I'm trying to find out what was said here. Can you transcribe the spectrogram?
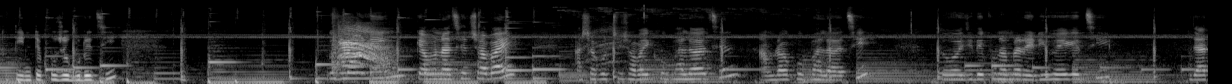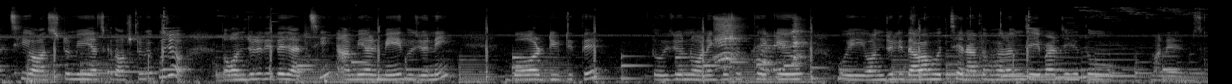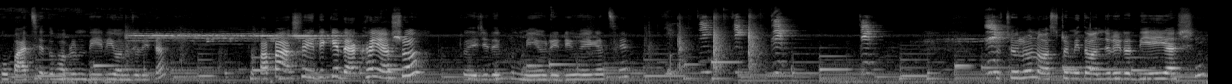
তো তিনটে পুজো ঘুরেছি। গুড মর্নিং কেমন আছেন সবাই? আশা করছি সবাই খুব ভালো আছেন, আমরাও খুব ভালো আছি। তো এই যে দেখুন, আমরা রেডি হয়ে গেছি। যাচ্ছি অষ্টমী, আজকে তো অষ্টমী পুজো, তো অঞ্জলি দিতে যাচ্ছি। আমি আর মেয়ে দুজনেই, বর ডিউটিতে তো ওই জন্য অনেক বছর থেকেও ওই অঞ্জলি দেওয়া হচ্ছে না। তো ভাবলাম যে এবার যেহেতু মানে স্কোপ আছে তো ভাবলাম দিয়ে দিই অঞ্জলিটা। তো পাপা, আসো, এদিকে দেখাই, আসো। তো এই যে দেখুন, মেয়েও রেডি হয়ে গেছে। চলুন, অষ্টমীতে অঞ্জলিটা দিয়েই আসি।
